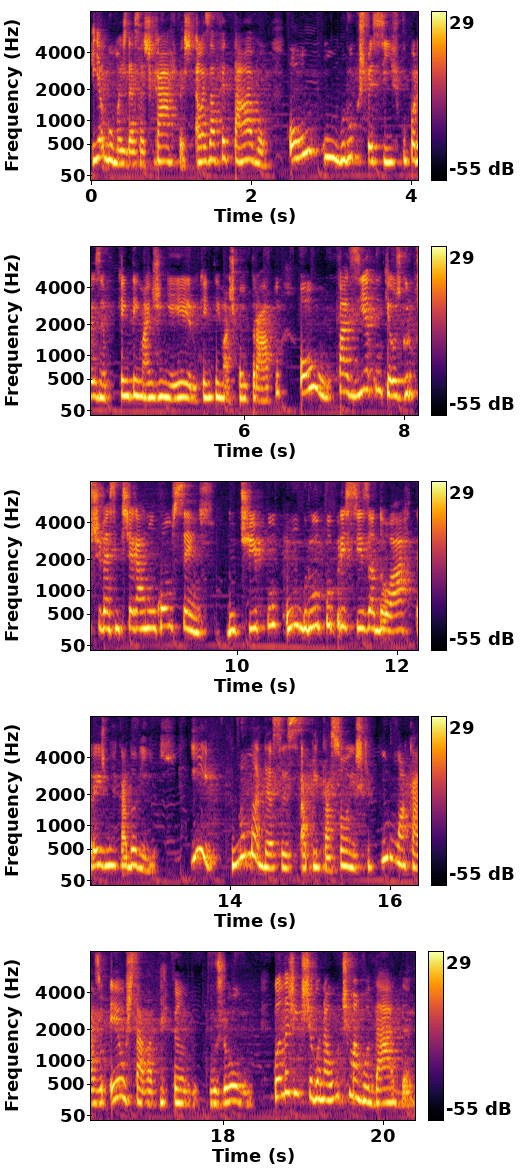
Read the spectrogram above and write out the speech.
E algumas dessas cartas, elas afetavam ou um grupo específico, por exemplo, quem tem mais dinheiro, quem tem mais contrato, ou fazia com que os grupos tivessem que chegar num consenso, do tipo, um grupo precisa doar três mercadorias. E numa dessas aplicações, que por um acaso eu estava aplicando o jogo, quando a gente chegou na última rodada,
